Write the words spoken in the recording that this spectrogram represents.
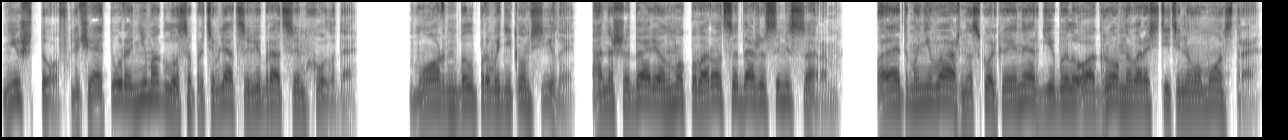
Ничто, включая Тура, не могло сопротивляться вибрациям холода. Морн был проводником силы, а на Шидаре он мог побороться даже с эмиссаром. Поэтому неважно, сколько энергии было у огромного растительного монстра.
